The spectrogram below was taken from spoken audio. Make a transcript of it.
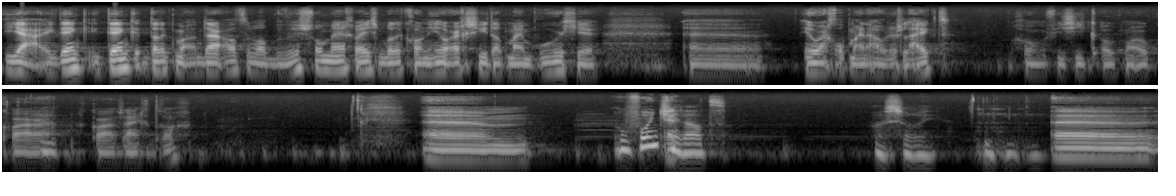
ja, ik denk, ik denk dat ik me daar altijd wel bewust van ben geweest. Omdat ik gewoon heel erg zie dat mijn broertje eh, heel erg op mijn ouders lijkt. Gewoon fysiek ook, maar ook qua, Ja. qua zijn gedrag. Ehm, Hoe vond je En- dat? Oh, sorry. Eh,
